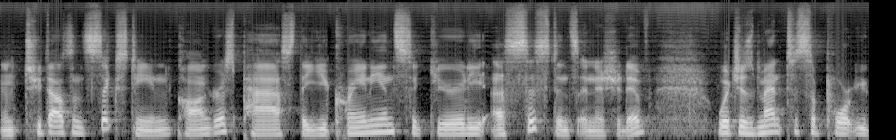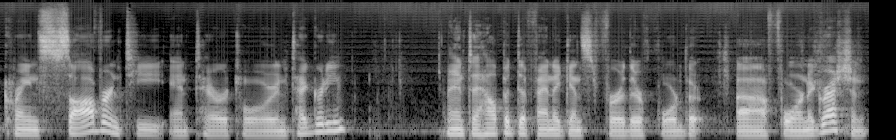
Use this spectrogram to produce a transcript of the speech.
In 2016, Congress passed the Ukrainian Security Assistance Initiative, which is meant to support Ukraine's sovereignty and territorial integrity and to help it defend against further uh, foreign aggression.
